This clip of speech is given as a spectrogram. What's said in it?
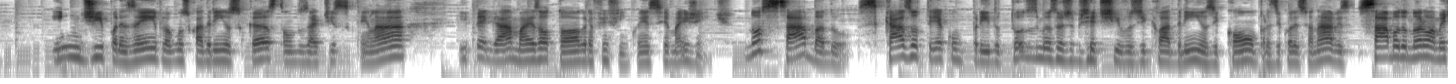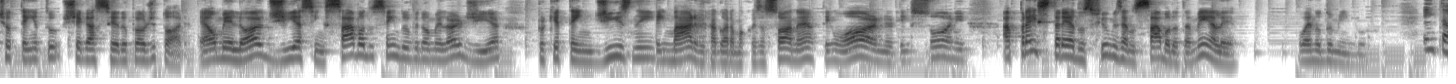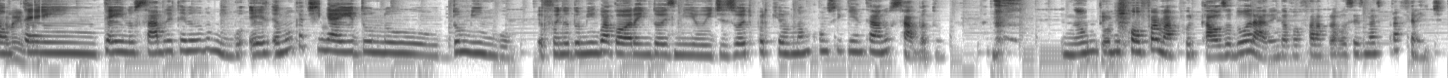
indie, por exemplo, alguns quadrinhos custom dos artistas que tem lá e pegar mais autógrafo, enfim, conhecer mais gente. No sábado, caso eu tenha cumprido todos os meus objetivos de quadrinhos e compras e colecionáveis, sábado normalmente eu tento chegar cedo para o auditório. É o melhor dia, assim, sábado sem dúvida é o melhor dia, porque tem Disney, tem Marvel, que agora é uma coisa só, né? Tem Warner, tem Sony. A pré-estreia dos filmes é no sábado também, Ale? Ou é no domingo? Então, tem, tem no sábado e tem no domingo. Eu nunca tinha ido no domingo. Eu fui no domingo agora em 2018 porque eu não consegui entrar no sábado. não vou me conformar por causa do horário. Ainda vou falar para vocês mais para frente.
